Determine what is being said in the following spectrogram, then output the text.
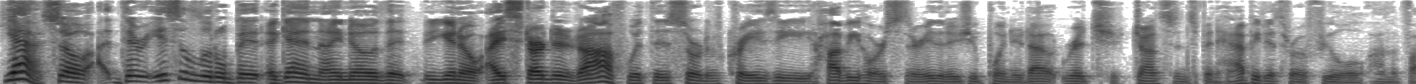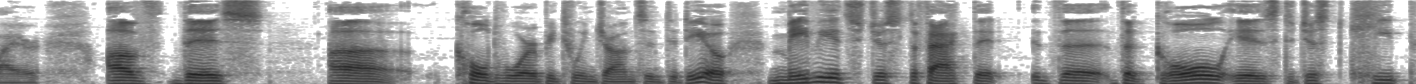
Yeah, so uh, there is a little bit again, I know that you know, I started it off with this sort of crazy hobby horse theory that as you pointed out, Rich Johnston's been happy to throw fuel on the fire of this uh Cold War between Johns and DiDio. Maybe it's just the fact that the the goal is to just keep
